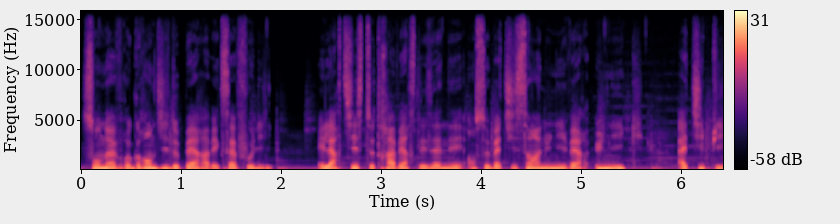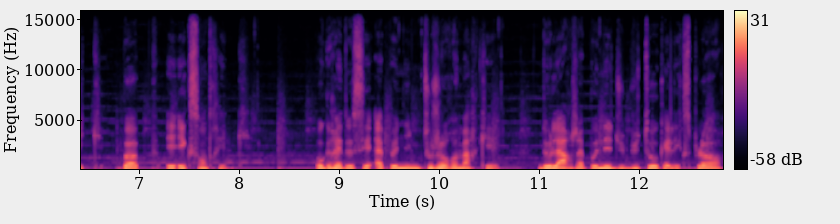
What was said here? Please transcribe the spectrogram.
Son œuvre grandit de pair avec sa folie, et l'artiste traverse les années en se bâtissant un univers unique, atypique, pop et excentrique. Au gré de ses happenings toujours remarqués, de l'art japonais du buto qu'elle explore,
